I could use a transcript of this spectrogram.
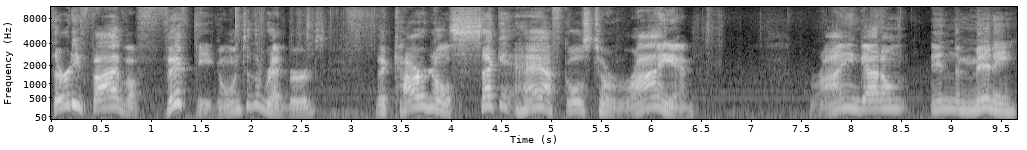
35 of 50 going to the Redbirds. The Cardinals' second half goes to Ryan. Ryan got him in the mini.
